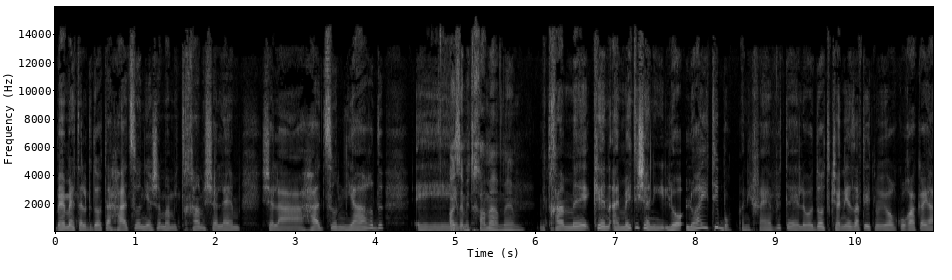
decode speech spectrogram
באמת על גדות ההדסון, יש שם מתחם שלם של ההדסון יארד. אוי, זה מתחם מהמם. מתחם, אה, כן, האמת היא שאני לא, לא הייתי בו, אני חייבת uh, להודות. כשאני עזבתי את ניו יורק, הוא רק היה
